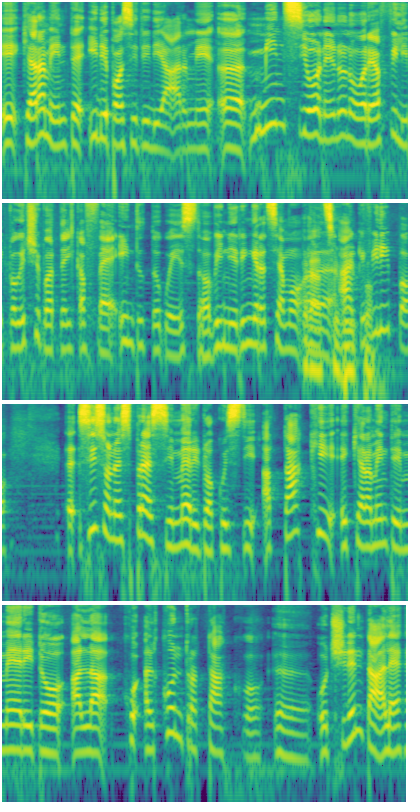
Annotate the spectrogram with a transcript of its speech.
e chiaramente i depositi di armi. Eh, menzione in onore a Filippo che ci porta il caffè in tutto questo, quindi ringraziamo eh, Grazie, anche Filippo. Eh, si sono espressi in merito a questi attacchi e chiaramente in merito alla- al controattacco eh, occidentale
